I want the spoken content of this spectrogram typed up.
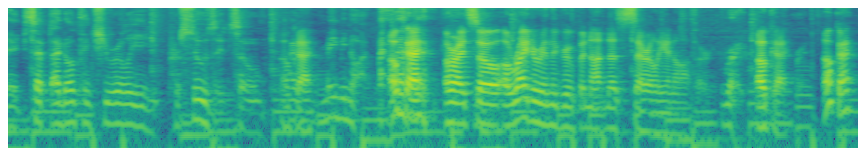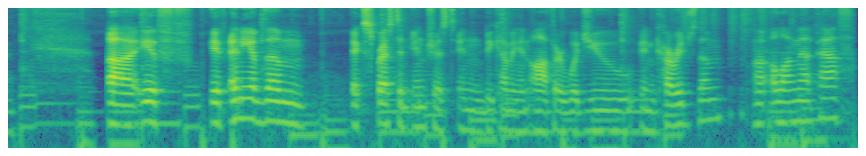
Except I don't think she really pursues it, so I- Okay. maybe not. Okay. All right. So a writer in the group, but not necessarily an author. right. Okay. Okay. Uh, if if any of them expressed an interest in becoming an author, would you encourage them uh, along that path?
